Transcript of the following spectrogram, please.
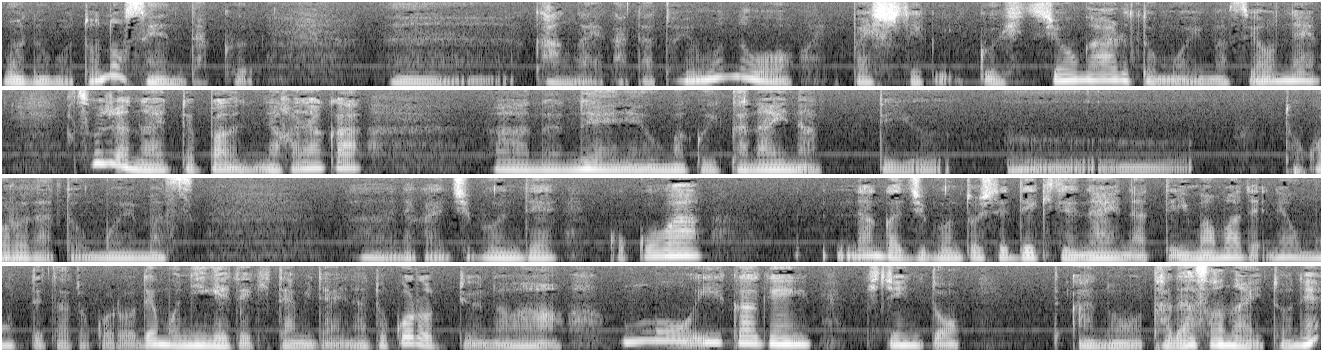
物事の選択うん考え方というものをやっぱりしていく必要があると思いますよね。そうじゃないとやっぱなかなかあのねねうまくいかないなっていうところだと思います。だから自分でここはなんか自分としてできてないなって今までね思ってたところでも逃げてきたみたいなところっていうのはもういい加減きちんとあの正さないとね、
